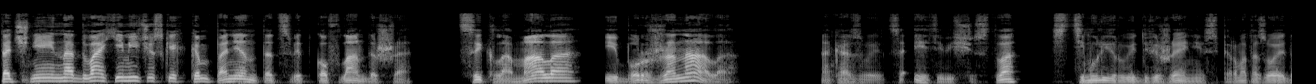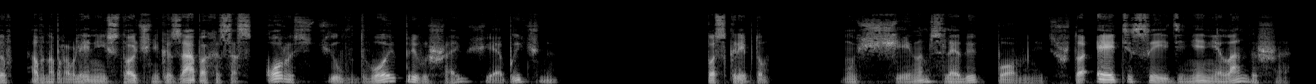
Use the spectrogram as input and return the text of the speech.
точнее на два химических компонента цветков ландыша — цикломала и буржанала. Оказывается, эти вещества стимулирует движение сперматозоидов а в направлении источника запаха со скоростью вдвое превышающей обычную. По скриптум. Мужчинам следует помнить, что эти соединения ландыша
